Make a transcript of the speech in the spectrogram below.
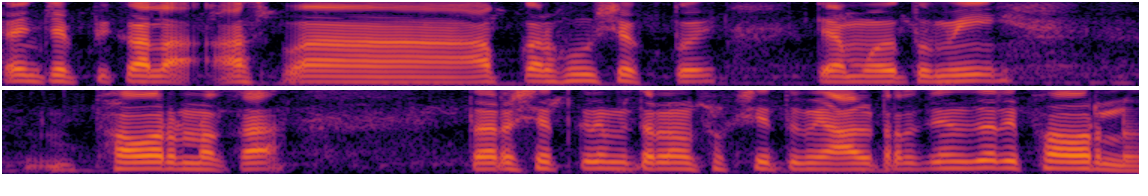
त्यांच्या पिकाला आसपा अपकार होऊ शकतो आहे त्यामुळे तुम्ही फवारू नका. तर शेतकरी मित्रांनो पक्षी तुम्ही अल्ट्राजेन जरी फवारलं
